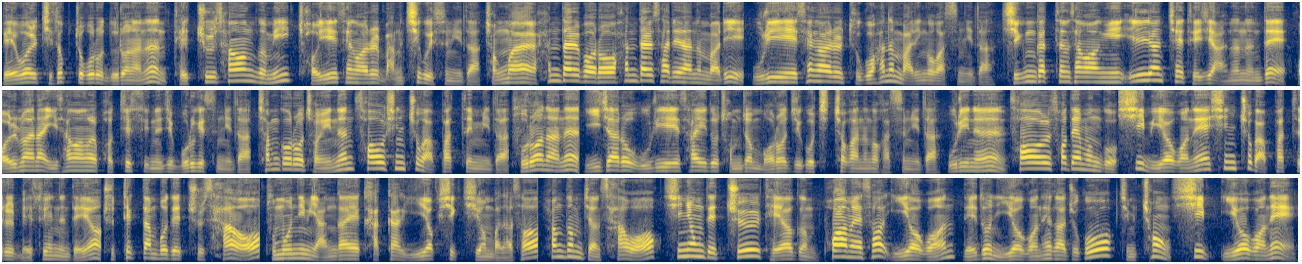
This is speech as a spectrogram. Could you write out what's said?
매월 지속적으로 늘어나는 대출 상환금이 저희의 생활을 망치고 있습니다. 정말 한 달 벌어 한 달 살이라는 말이 우리의 생활을 두고 하는 말인 것 같습니다. 지금 같은 상황이 1년째 되지 않았는데 얼마나 이 상황을 버틸 수 있는지 모르겠습니다. 참고로 저희는 서울 신축 아파트 입니다. 불어나는 이자로 우리의 사이도 점점 멀어지고 지쳐가는 것 같습니다. 우리는 서울 서대문구 12억 원의 신축 아파트를 매수했는데요. 주택담보대출 4억, 부모님 양가에 각각 2억씩 지원받아서 현금 지원 4억, 신용대출 대여금 포함해서 2억 원, 내 돈 2억 원 해가지고 지금 총 12억 원의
